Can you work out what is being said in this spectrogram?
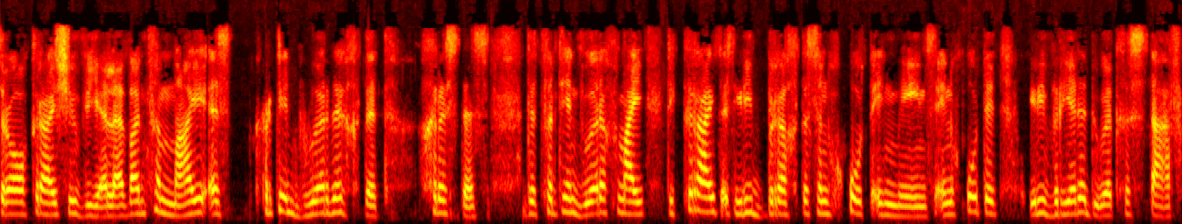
dra kruisjuwele want vir my is verteenwoordig dit Christus. Dit verteenwoordig vir my die kruis is hierdie brug tussen God en mens en God het hierdie wrede dood gesterf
